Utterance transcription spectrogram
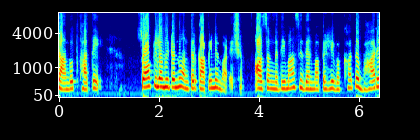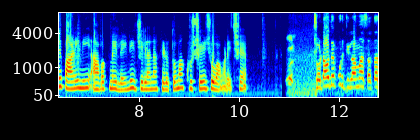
ચાંદોદ ખાતે સો કિલોમીટરનું અંતર કાપીને મળે છે. ઓસંગ નદીમાં સિઝનમાં પહેલી વખત ભારે પાણીની આવકને લઈને જિલ્લાના ખેડૂતોમાં ખુશી જોવા મળી છે. છોટાઉદેપુર જિલ્લામાં સતત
